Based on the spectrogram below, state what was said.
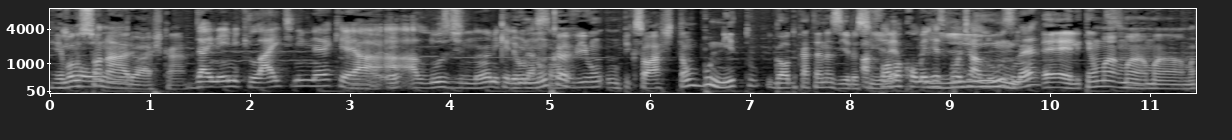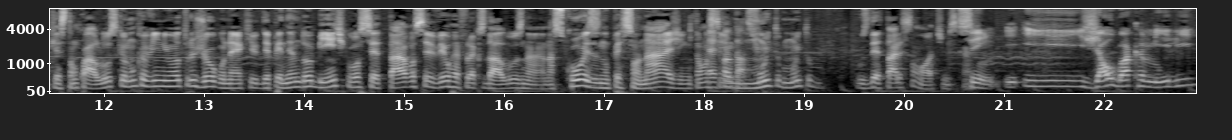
Revolucionário, eu acho, cara. Dynamic Lightning, né? Que é a, a- a luz dinâmica, a Eu iluminação. nunca vi um, um pixel art tão bonito igual do Katana Zero. Assim, forma é como ele responde à luz, né? É, ele tem uma, uma, uma, uma questão com a luz que eu nunca vi em outro jogo, né? Que dependendo do ambiente que você tá, você vê o reflexo da luz na- nas coisas, no personagem. Então, É assim, fantástico. muito, muito. Os detalhes são ótimos, cara. Sim, e, e já o Guacamole,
